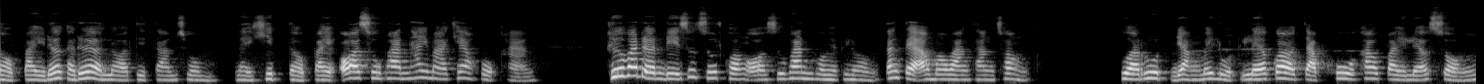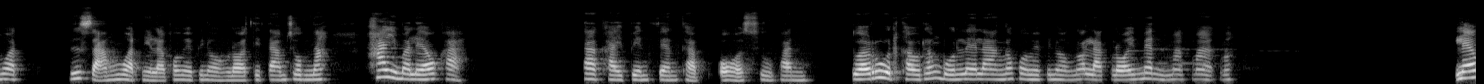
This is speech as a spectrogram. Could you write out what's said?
ต่อไปเด้อค่ะเด้อรอติดตามชมในคลิปต่อไปออสุพันธ์ให้มาแค่หกหาง ถือว่าเดินดีสุดๆ ของออสุพันธ์พ่อแม่พี่น้อง ตั้งแต่เอามาวางทางช่อง ตัวรูดยังไม่หลุดแล้วก็จับคู่เข้าไปแล้วสองงวดหรือสามงวดนี่แหละพ่อแม่พี่น้องรอติดตามชมนะ ให้มาแล้วค่ะ ถ้าใครเป็นแฟนคลับออสุพันธ์ตัวรูดเขาทั้งบนและล่างเนาะพ่อแม่พี่น้องเนาะหลักร้อยแม่นมากๆเนาะ แล้ว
